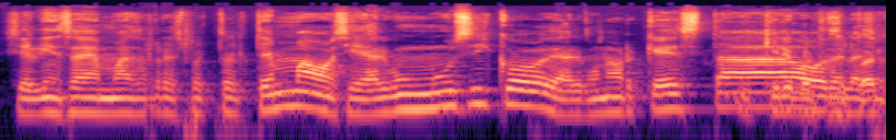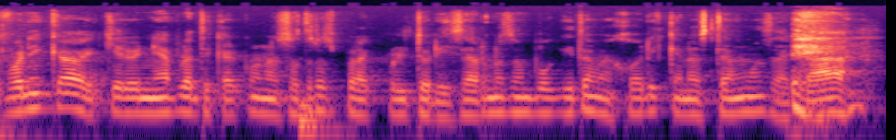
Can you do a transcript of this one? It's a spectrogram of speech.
Si alguien sabe más respecto al tema, o si hay algún músico de alguna orquesta o de la sinfónica que quiere venir a platicar con nosotros para culturizarnos un poquito mejor y que no estemos acá...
